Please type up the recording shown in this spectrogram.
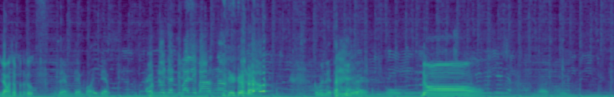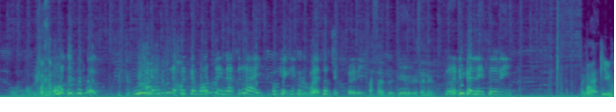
Lawan siapa tu? Damn damn boy Damn Bodoh jatuh balik bangang. Betul lah. Kau main naik tangga tu kan Oh Dong. Dengar Allah maaf What the Oh, fuck? betul, betul. Aku nak tekan button, nak try. Okay, okay, Wait, what? sorry, sorry. Asal duduk jadi dekat sana Sorry kali, sorry. My god Fuck you.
